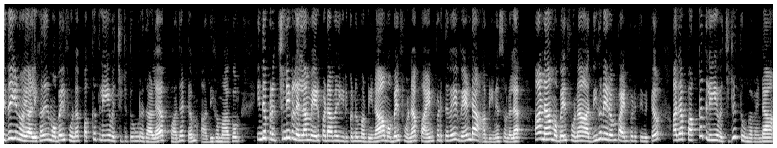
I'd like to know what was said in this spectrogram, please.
இதய நோயாளிகள் மொபைல் ஃபோனை பக்கத்திலேயே வச்சுட்டு தூங்குறதால பதட்டம் அதிகமாகும். இந்த பிரச்சனைகள் எல்லாம் ஏற்படாமல் இருக்கணும் அப்படின்னா மொபைல் ஃபோனை பயன்படுத்தவே வேண்டாம் அப்படின்னு சொல்லலை. ஆனால் மொபைல் ஃபோனை அதிக நேரம் பயன்படுத்தி விட்டு அதை பக்கத்திலேயே வச்சுட்டு தூங்க வேண்டாம்.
